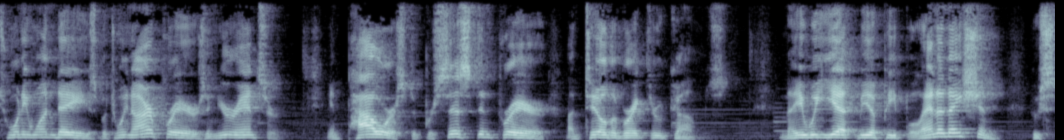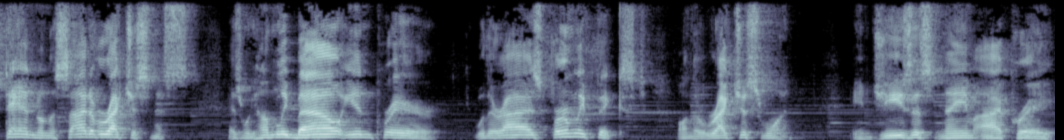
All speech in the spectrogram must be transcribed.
21 days between our prayers and your answer, Empower us to persist in prayer until the breakthrough comes. May we yet be a people and a nation who stand on the side of righteousness as we humbly bow in prayer with our eyes firmly fixed on the righteous one. In Jesus' name I pray.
